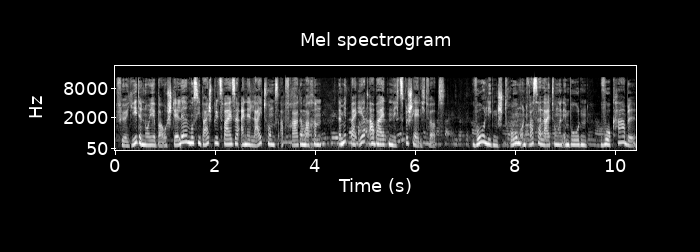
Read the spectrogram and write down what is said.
Für jede neue Baustelle muss sie beispielsweise eine Leitungsabfrage machen, damit bei Erdarbeiten nichts beschädigt wird. Wo liegen Strom- und Wasserleitungen im Boden? Wo Kabel?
